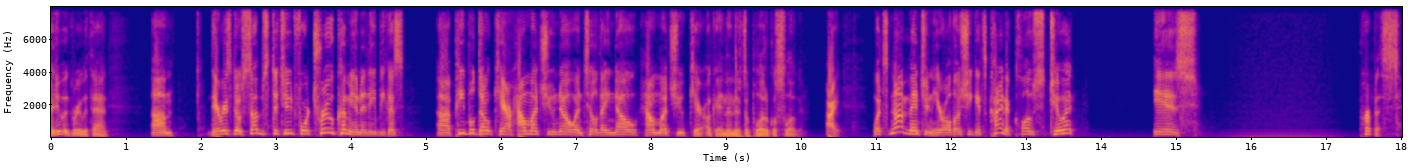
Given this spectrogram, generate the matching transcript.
I do agree with that. Um, there is no substitute for true community because uh, people don't care how much you know until they know how much you care. Okay, and then there's a political slogan. All right. What's not mentioned here, although she gets kind of close to it, is purpose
